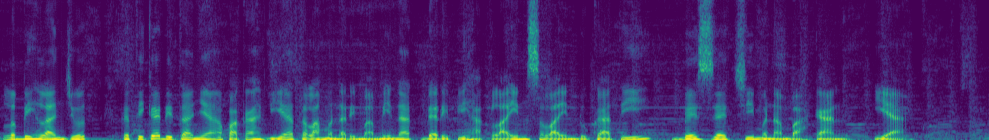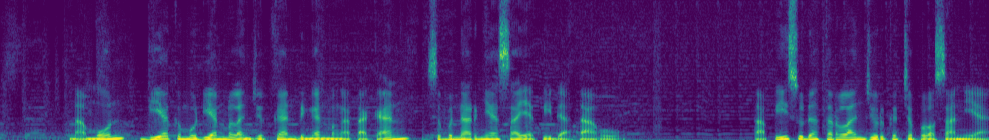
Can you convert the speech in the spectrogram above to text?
Lebih lanjut, ketika ditanya apakah dia telah menerima minat dari pihak lain selain Ducati, Bezzecchi menambahkan, ya. Namun, dia kemudian melanjutkan dengan mengatakan, sebenarnya saya tidak tahu. Tapi sudah terlanjur keceplosannya.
